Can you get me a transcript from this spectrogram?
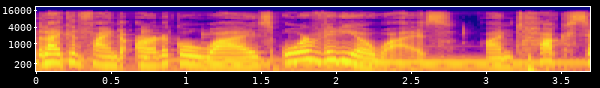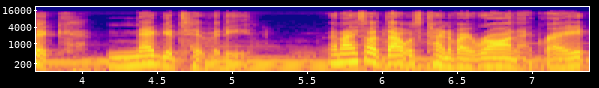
that I could find article wise or video wise on toxic negativity. And I thought that was kind of ironic, right?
